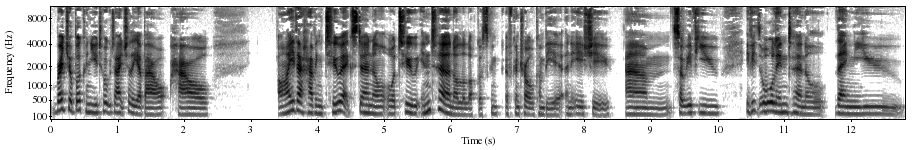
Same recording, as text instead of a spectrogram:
read your book and you talked actually about how either having too external or too internal a locus of control can be an issue. Um so if you if it's all internal then you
